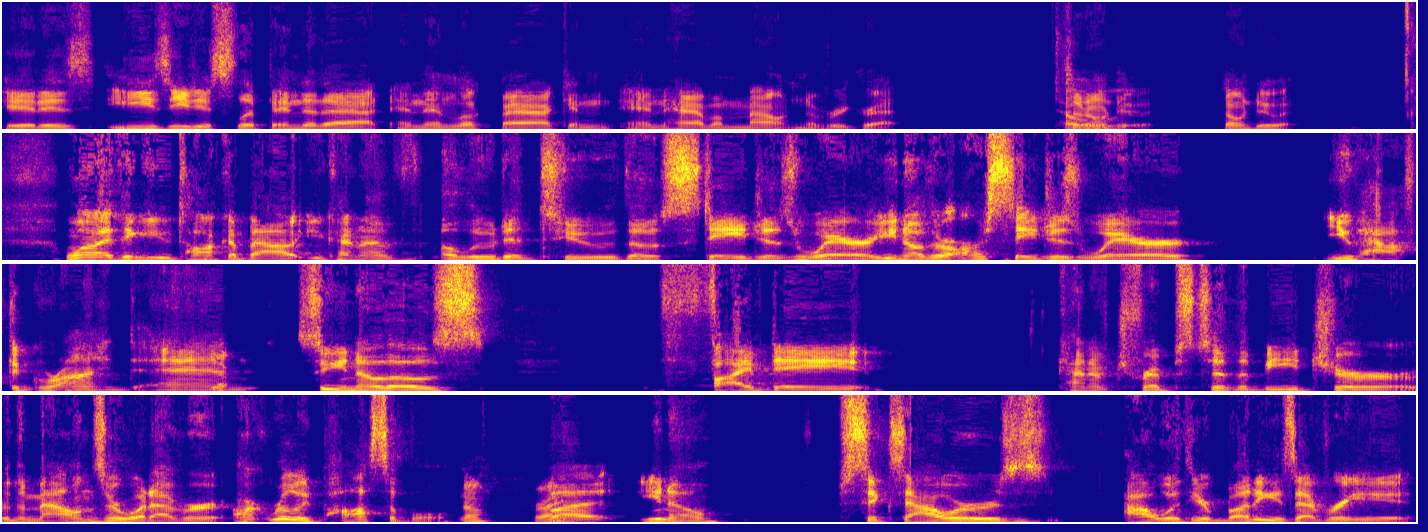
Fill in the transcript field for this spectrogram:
it is easy to slip into that and then look back and and have a mountain of regret. So don't do it. Don't do it Well, I think you talk about, you kind of alluded to those stages where, you know, there are stages where you have to grind. And so, you know, those five day kind of trips to the beach or, or the mountains or whatever aren't really possible. no right But, you know, six hours out with your buddies every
